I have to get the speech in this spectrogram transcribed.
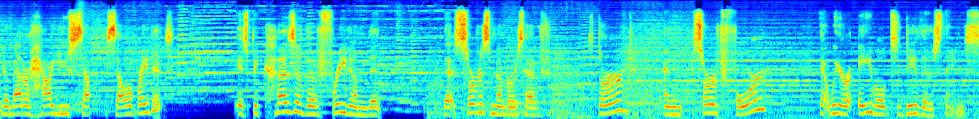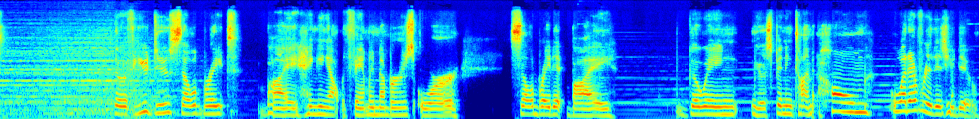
no matter how you ce- celebrate it, it's because of the freedom that that service members have served and served for that we are able to do those things. So if you do celebrate by hanging out with family members or celebrate it by going, you know, spending time at home, whatever it is you do.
